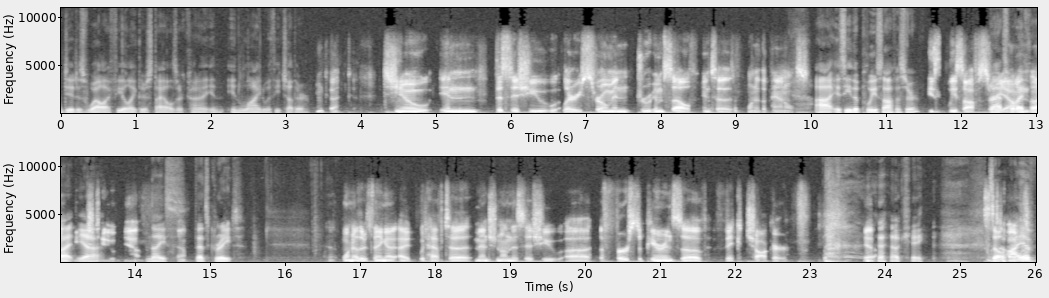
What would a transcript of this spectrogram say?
did as well. I feel like their styles are kind of in, in line with each other. Okay. Did you know in this issue, Larry Stroman drew himself into one of the panels? Ah, is he the police officer? He's a police officer. That's yeah, what I thought, yeah. yeah. Nice. Yeah. That's great. One other thing I, I would have to mention on this issue: uh, the first appearance of Vic Chalker. Yeah. okay. So I have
